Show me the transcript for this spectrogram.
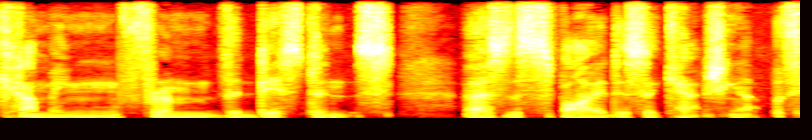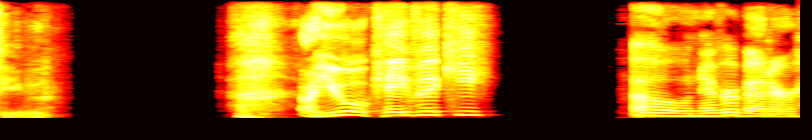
coming from the distance as the spiders are catching up with you. Are you okay, Vicki? Oh, never better.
